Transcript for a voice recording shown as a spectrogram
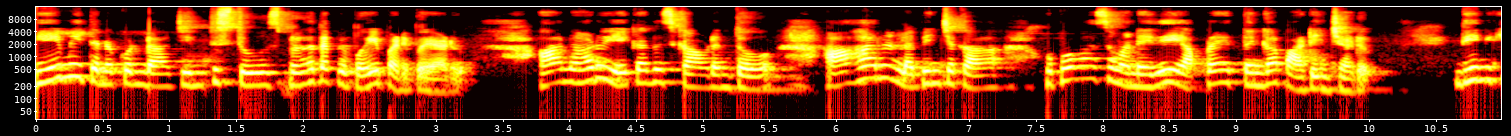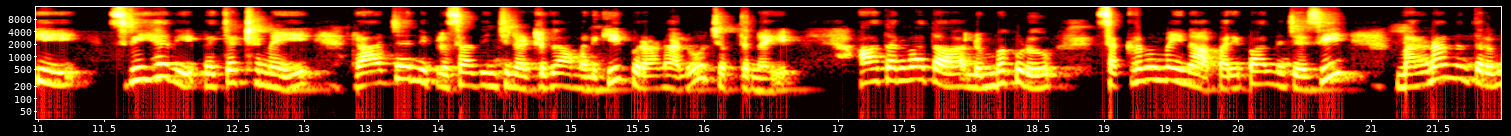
ఏమీ తినకుండా చింతిస్తూ స్పృహ తప్పిపోయి పడిపోయాడు. ఆనాడు ఏకాదశి కావడంతో ఆహారం లభించక ఉపవాసం అనేది అప్రయత్నంగా పాటించాడు. దీనికి శ్రీహరి ప్రత్యక్షమై రాజ్యాన్ని ప్రసాదించినట్లుగా మనకి పురాణాలు చెప్తున్నాయి. ఆ తర్వాత లుంబకుడు సక్రమమైన పరిపాలన చేసి మరణానంతరం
